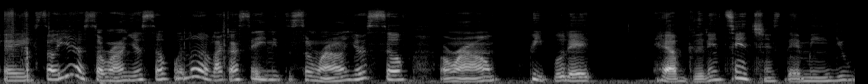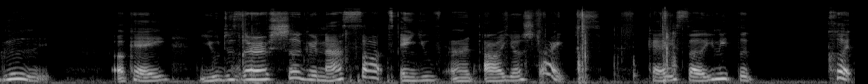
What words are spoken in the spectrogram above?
Okay, so yeah, surround yourself with love. Like I said, you need to surround yourself around people that have good intentions. That mean you good. Okay, you deserve sugar, not salt, and you've earned all your stripes. Okay, so you need to cut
